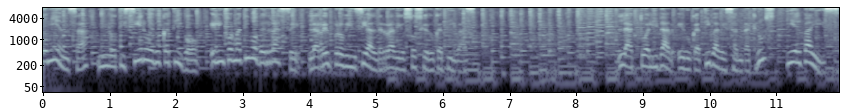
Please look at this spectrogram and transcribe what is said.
Comienza Noticiero Educativo, el informativo de RACE, la red provincial de radios socioeducativas. La actualidad educativa de Santa Cruz y el país.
